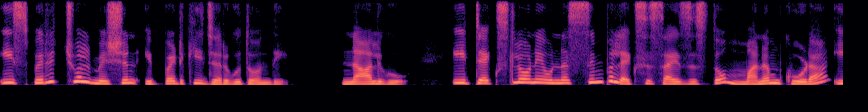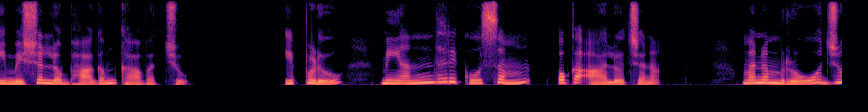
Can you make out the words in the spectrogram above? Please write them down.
ఈ స్పిరిచువల్ మిషన్ ఇప్పటికీ జరుగుతోంది. నాలుగు ఈ టెక్స్ట్లోనే ఉన్న సింపుల్ ఎక్సర్సైజెస్తో మనం కూడా ఈ మిషన్లో భాగం కావచ్చు. ఇప్పుడు మీ అందరి కోసం ఒక ఆలోచన. మనం రోజూ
